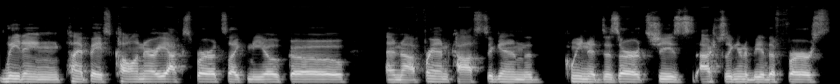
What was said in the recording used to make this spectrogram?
leading plant based culinary experts like Miyoko and uh, Fran Costigan, the queen of desserts. She's actually going to be the first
